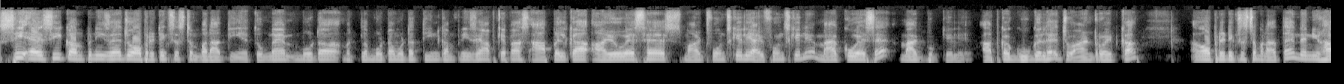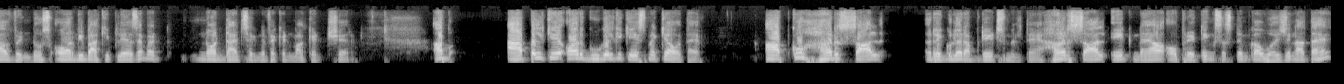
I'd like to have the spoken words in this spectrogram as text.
सी ऐसी कंपनीज़ है जो ऑपरेटिंग सिस्टम बनाती हैं? तो मैं मोटा मतलब मोटा मोटा तीन कंपनीज़ हैं आपके पास। एप्पल का आईओएस है स्मार्टफोन्स के लिए आईफोन्स के लिए मैक ओएस है मैकबुक के लिए। आपका गूगल है जो एंड्रॉइड का। ऑपरेटिंग सिस्टम बनाता है देन यू हैव विंडोज़ और भी बाकी प्लेयर्स हैं but not that significant market share अब एप्पल के और गूगल के केस में क्या होता है? आपको हर साल रेगुलर अपडेट्स मिलते हैं। हर साल एक नया ऑपरेटिंग सिस्टम का वर्जन आता है,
